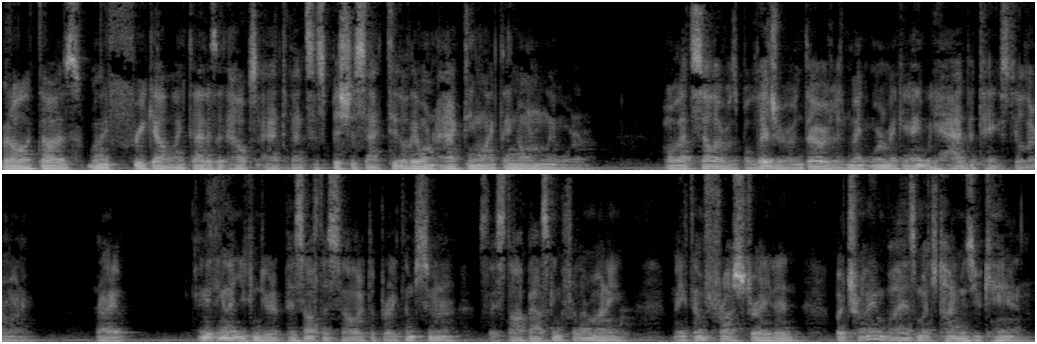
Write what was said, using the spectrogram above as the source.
But all it does when they freak out like that is it helps add to that suspicious activity. They weren't acting like they normally were. Oh, that seller was belligerent. They were just make, weren't making any. We had to take steal their money, right? Anything that you can do to piss off the seller to break them sooner, so they stop asking for their money, make them frustrated, but try and buy as much time as you can.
